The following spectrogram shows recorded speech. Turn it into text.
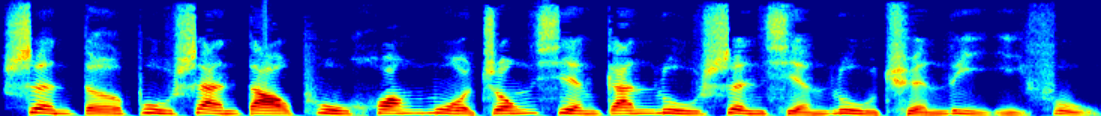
圣德不善道，铺荒漠中现甘露；圣贤路，全力以赴。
